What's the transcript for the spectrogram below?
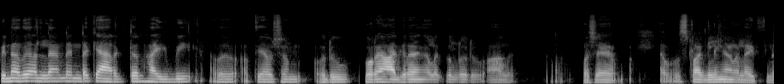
പിന്നെ അത് അല്ലാണ്ട് എന്റെ ക്യാരക്ടർ ഹൈബി അത് അത്യാവശ്യം ഒരു കുറെ ആഗ്രഹങ്ങളൊക്കെ ഉള്ള ഒരു ആൾ. പക്ഷേ സ്ട്രഗ്ലിംഗ് ആണ് ലൈഫിൽ.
